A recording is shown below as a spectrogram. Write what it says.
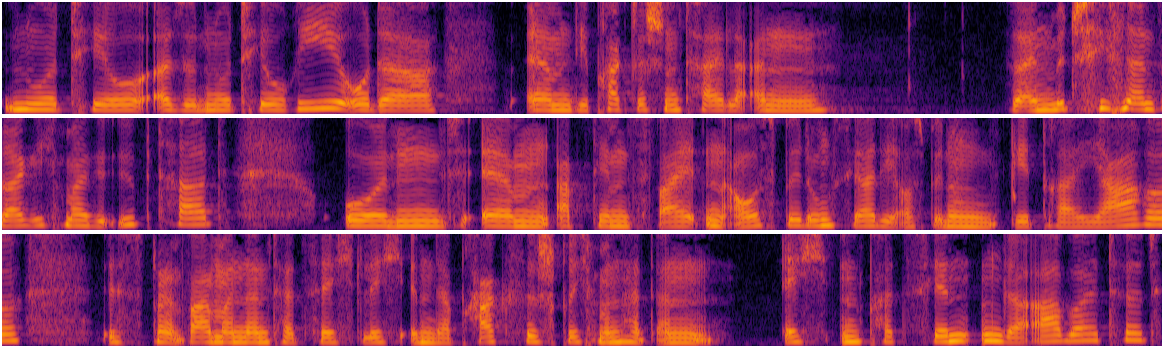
nur Theo, also nur Theorie oder ähm, die praktischen Teile an seinen Mitschülern, sage ich mal, geübt hat und ähm, ab dem zweiten Ausbildungsjahr, die Ausbildung geht drei Jahre, ist, war man dann tatsächlich in der Praxis, sprich man hat an echten Patienten gearbeitet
